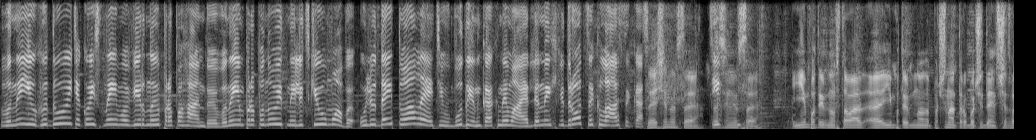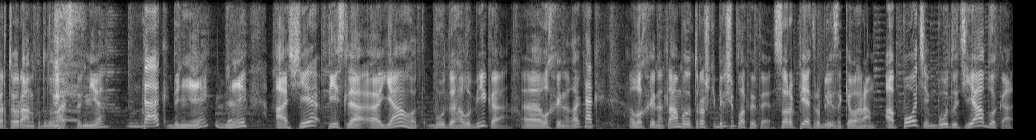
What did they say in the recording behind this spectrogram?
Вони їх годують якоюсь неймовірною пропагандою. Вони їм пропонують нелюдські умови. У людей туалетів в будинках немає. Для них відро це класика. Це ще не все. Це І- ще не все. Їм потрібно вставати, е, їм потрібно починати робочий день з 4 ранку до 12 дні. Так. Дні, дні. А ще після е, ягод буде голубіка, е, лохина, так? Так. Лохина, там будуть трошки більше платити 45 рублів за кілограм. А потім будуть яблука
